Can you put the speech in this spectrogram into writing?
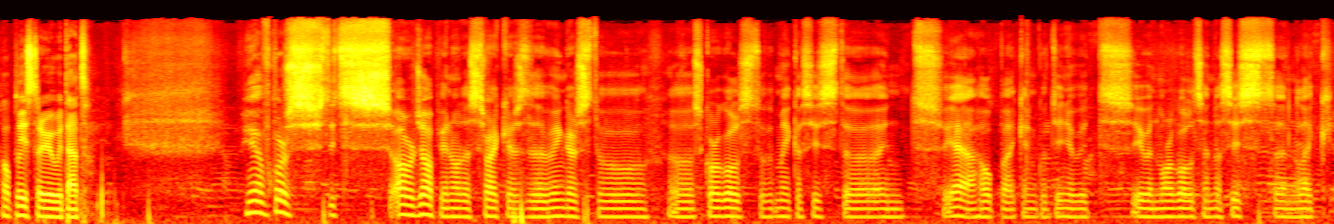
How pleased are you with that? Yeah, of course, it's our job, you know, the strikers, the wingers, to uh, score goals, to make assists, uh, and yeah, I hope I can continue with even more goals and assists. And like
